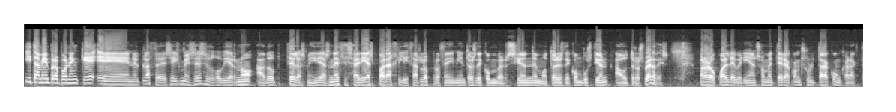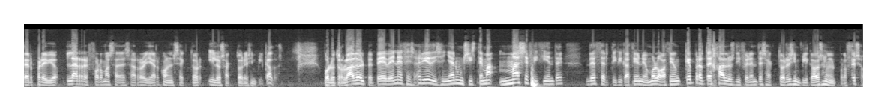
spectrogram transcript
y también proponen que eh, en el plazo de seis meses el Gobierno adopte las medidas necesarias para agilizar los procedimientos de conversión de motores de combustión a otros verdes, para lo cual deberían someter a consulta con carácter previo las reformas a desarrollar con el sector y los actores implicados. Por otro lado, el PP ve necesario diseñar un sistema más eficiente de certificación y homologación que proteja a los diferentes actores implicados en el proceso.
